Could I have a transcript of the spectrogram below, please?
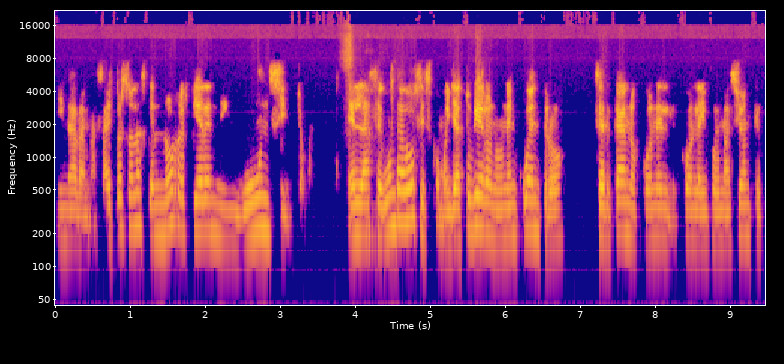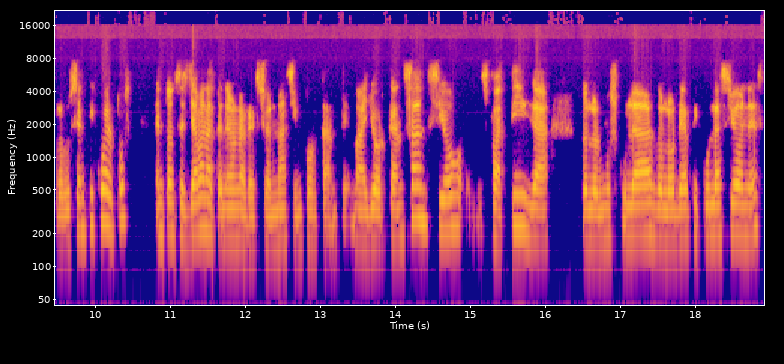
y nada más. Hay personas que no refieren ningún síntoma. En la segunda dosis, como ya tuvieron un encuentro cercano con, el, con la información que produce anticuerpos, entonces ya van a tener una reacción más importante, mayor cansancio, fatiga, dolor muscular, dolor de articulaciones.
